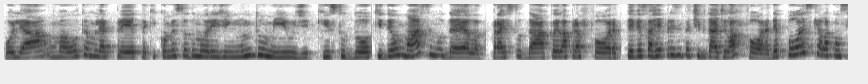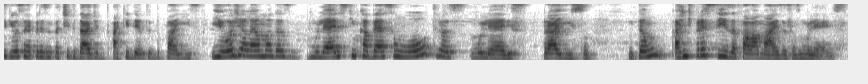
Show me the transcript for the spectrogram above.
olhar uma outra mulher preta que começou de uma origem muito humilde, que estudou, que deu o máximo dela para estudar, foi lá para fora, teve essa representatividade lá fora, depois que ela conseguiu essa representatividade aqui dentro do país. E hoje ela é uma das mulheres que encabeçam outras mulheres para isso. Então, a gente precisa falar mais dessas mulheres.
